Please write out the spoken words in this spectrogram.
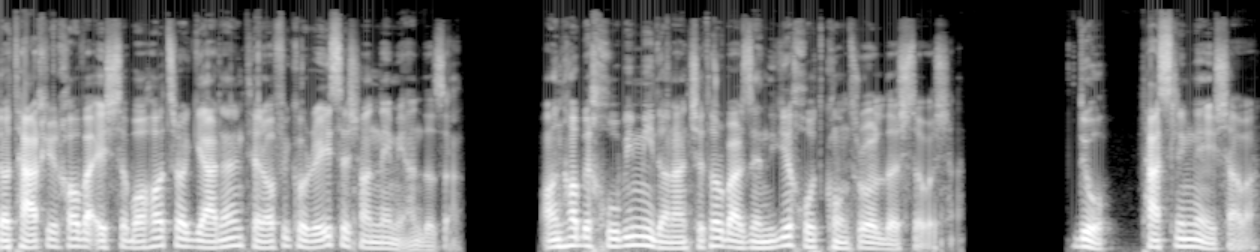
یا تأخیرها و اشتباهات را گردن ترافیک و رئیسشان نمیاندازند. آنها به خوبی می‌دانند چطور بر زندگی خود کنترل داشته باشند. دو تسلیم نمی‌شوند.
